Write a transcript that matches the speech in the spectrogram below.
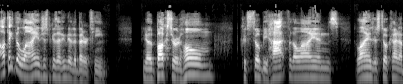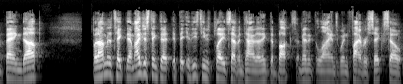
I'll take the Lions just because I think they're the better team. You know, the Bucks are at home. Could still be hot for the Lions. Lions are still kind of banged up. But I'm going to take them. I just think that if, they, if these teams played seven times, I think the Bucks. I mean, I think the Lions win five or six. So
